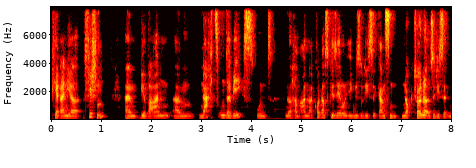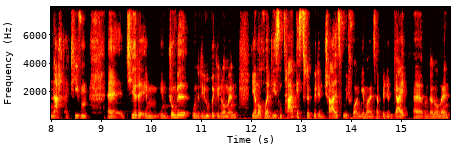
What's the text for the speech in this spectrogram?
Piranha fischen. Ähm, wir waren ähm, nachts unterwegs und ne, haben Anacondas gesehen und irgendwie so diese ganzen Nocturne, also diese nachtaktiven äh, Tiere im, im Dschungel unter die Lupe genommen. Wir haben auch mal diesen Tagestrip mit dem Charles, wo ich vorhin gemeint habe, mit dem Guide äh, unternommen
